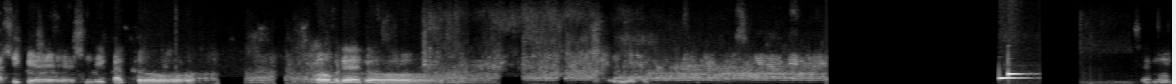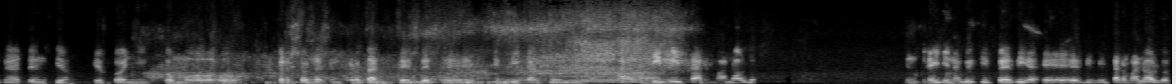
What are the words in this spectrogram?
Así que sindicato obrero a atención que poñen como personas importantes dese sindicato a Dimitar Manolo, entrei na Wikipedia e Dimitar Manolo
